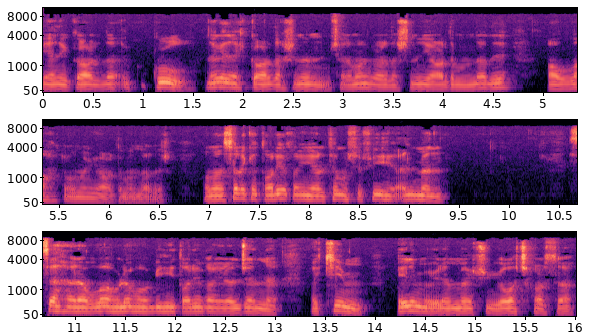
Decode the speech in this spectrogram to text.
Yəni qarda, qul nə qədər qardaşının, müsəlman qardaşının yardımındadır, Allah da onun yardımındadır. ومن سلك طريقا يلتمس فيه علما سهل الله له bihi tariqan ilal cənnə və kim elm öyrənmək üçün yola çıxarsa,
